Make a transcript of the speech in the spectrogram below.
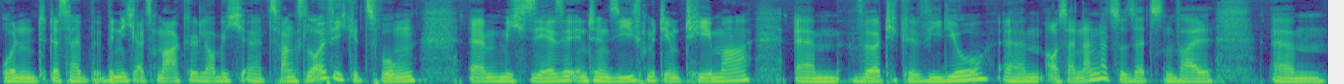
Und deshalb bin ich als Marke, glaube ich, äh, zwangsläufig gezwungen, äh, mich sehr, sehr intensiv mit dem Thema ähm, Vertical Video ähm, auseinanderzusetzen, weil ähm,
